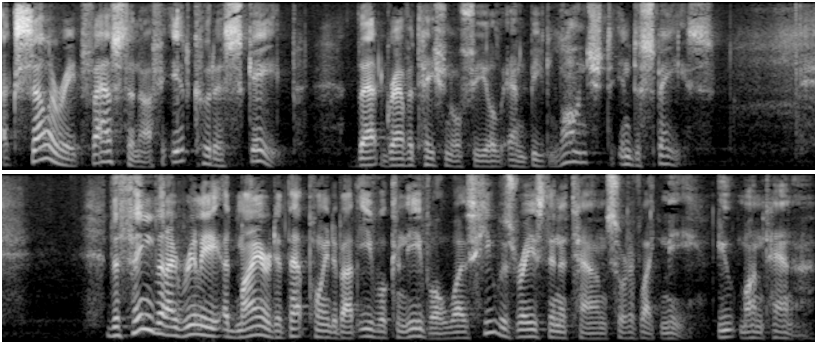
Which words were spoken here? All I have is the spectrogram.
accelerate fast enough, it could escape that gravitational field and be launched into space. The thing that I really admired at that point about Evel Knievel was he was raised in a town sort of like me, Butte, Montana,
